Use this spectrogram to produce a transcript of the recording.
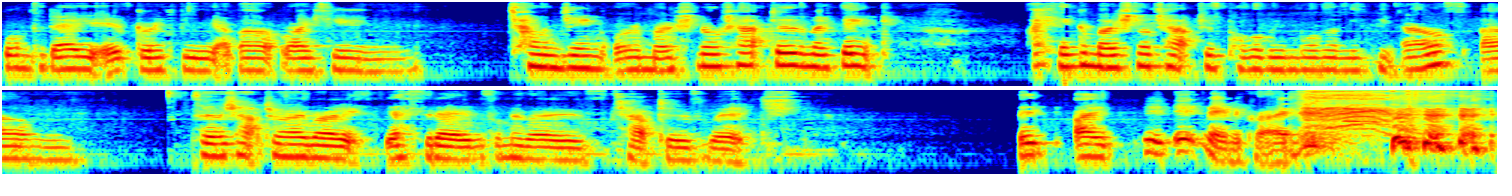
one today is going to be about writing challenging or emotional chapters, and I think I think emotional chapters probably more than anything else. Um, so the chapter I wrote yesterday was one of those chapters which it I it, it made me cry.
